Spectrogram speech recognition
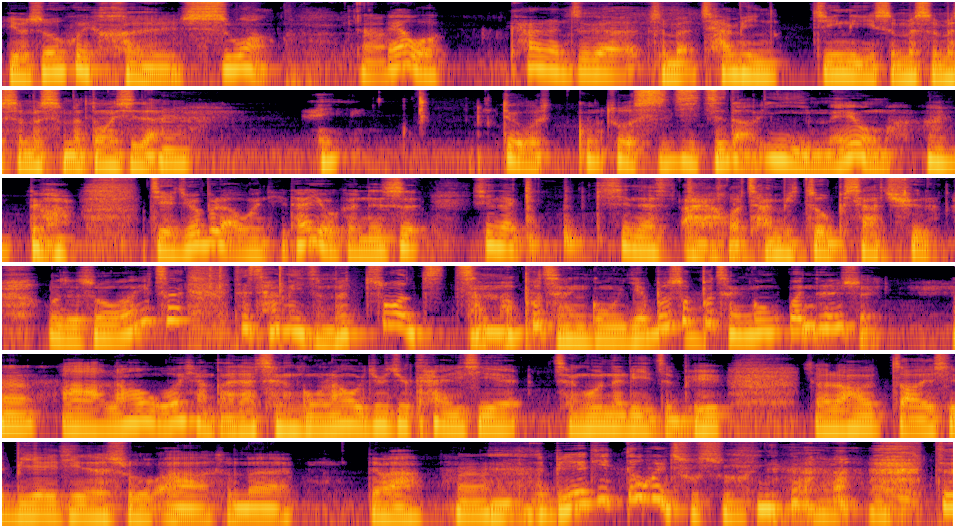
有时候会很失望。啊。哎，我看了这个什么产品经理什么什么什么什么东西的，嗯。哎、对我工作实际指导意义没有嘛？嗯，对吧？解决不了问题，他有可能是现在现在是哎呀，我产品做不下去了，或者说哎这这产品怎么做怎么不成功？也不是说不成功，温吞水嗯啊。然后我想把它成功，然后我就去看一些成功的例子，比如然后找一些 BAT 的书啊什么。对吧？嗯，BAT 都会出书，这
